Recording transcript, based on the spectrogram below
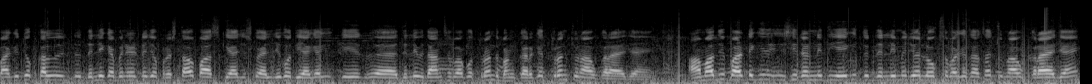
बाकी जो कल दिल्ली कैबिनेट ने जो प्रस्ताव पास किया, जिसको एलजी को दिया गया कि दिल्ली विधानसभा को तुरंत भंग करके तुरंत चुनाव कराए जाएँ। आम आदमी पार्टी की इसी रणनीति यही कि तो दिल्ली में जो है लोकसभा के साथ साथ चुनाव कराए जाएँ।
